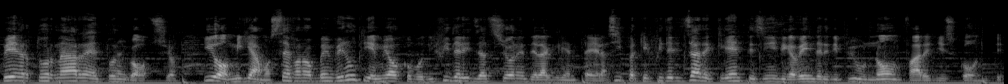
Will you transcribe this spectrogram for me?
per tornare nel tuo negozio. Io mi chiamo Stefano Benvenuti e mi occupo di fidelizzazione della clientela. Sì, perché fidelizzare il cliente significa vendere di più, non fare gli sconti.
